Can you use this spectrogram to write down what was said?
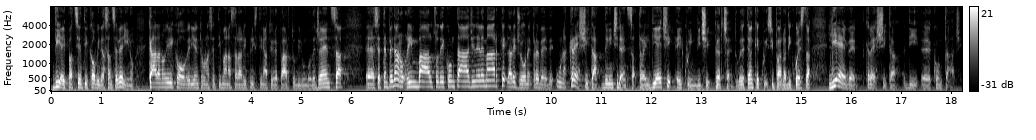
via i pazienti Covid a San Severino, calano i ricoveri, entro una settimana sarà ripristinato il reparto di lungodegenza, eh, Settempedano, rimbalzo dei contagi nelle Marche, la regione prevede una crescita dell'incidenza tra il 10 e il 15%. Vedete anche qui si parla di questa lieve crescita di eh, contagi.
